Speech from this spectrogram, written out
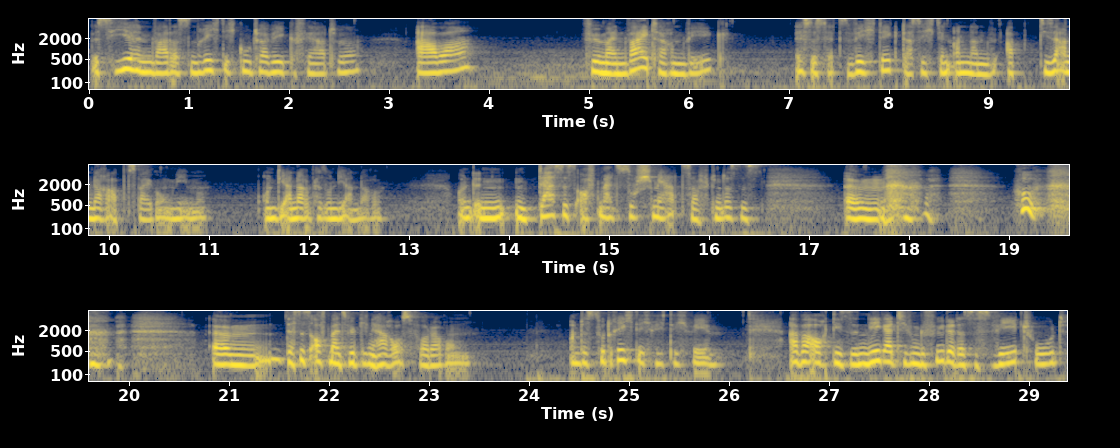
bis hierhin war das ein richtig guter Weggefährte, aber für meinen weiteren Weg ist es jetzt wichtig, dass ich den anderen ab, diese andere Abzweigung nehme und die andere Person die andere. Und, in, und das ist oftmals so schmerzhaft und das ist ähm, huh, ähm, das ist oftmals wirklich eine Herausforderung. Und das tut richtig, richtig weh. Aber auch diese negativen Gefühle, dass es weh tut,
